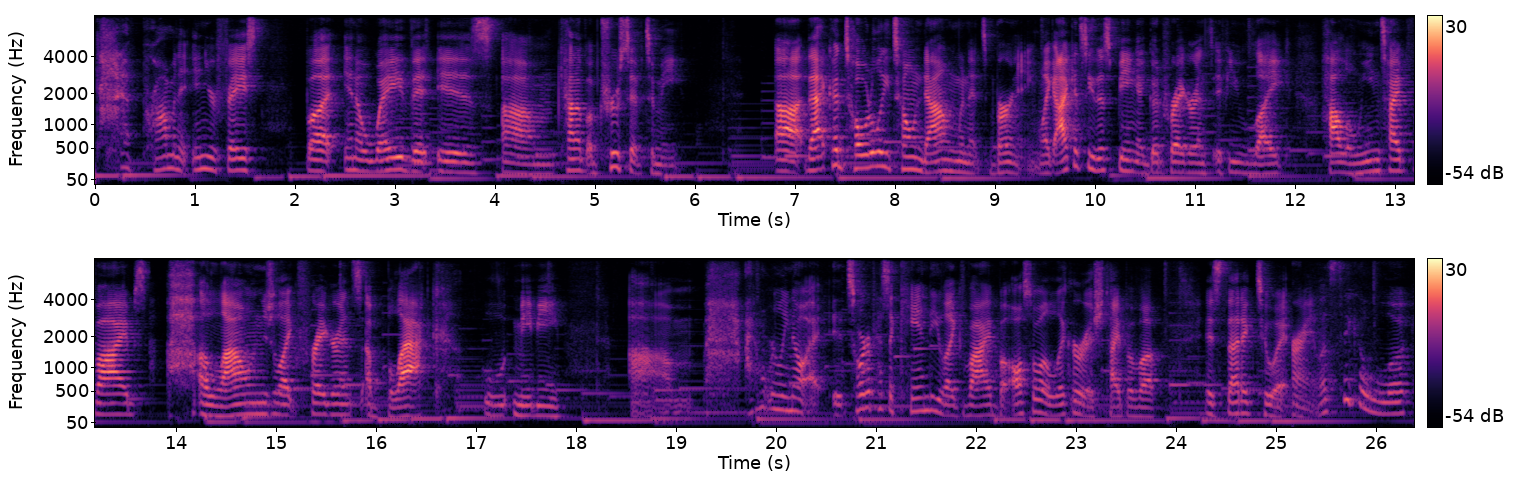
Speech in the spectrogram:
kind of prominent in your face, but in a way that is um, kind of obtrusive to me uh, that could totally tone down when it's burning. Like I could see this being a good fragrance if you like Halloween type vibes, a lounge like fragrance, a black, maybe, um, I don't really know. It sort of has a candy like vibe, but also a licorice type of a aesthetic to it. All right, let's take a look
